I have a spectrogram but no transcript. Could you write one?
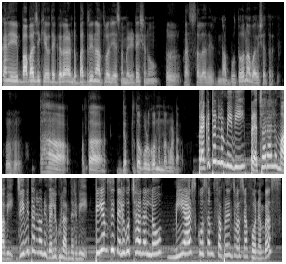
కానీ బాబాజీ కేవ్ దగ్గర అండ్ బద్రీనాథ్లో చేసిన మెడిటేషను అసలు అది నవ్వుతో నా భవిష్యత్ అది. అంత అంత డెప్త్తో కూడుకొని ఉందన్నమాట. ప్రకటనలు మీవి ప్రచారాలు మావి జీవితంలోని వెలుగులందరివి. పిఎంసి తెలుగు ఛానల్లో మీ యాడ్స్ కోసం సంప్రదించవలసిన ఫోన్ నంబర్స్?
